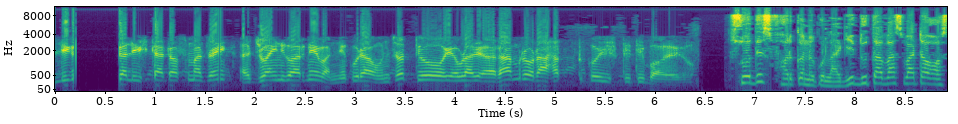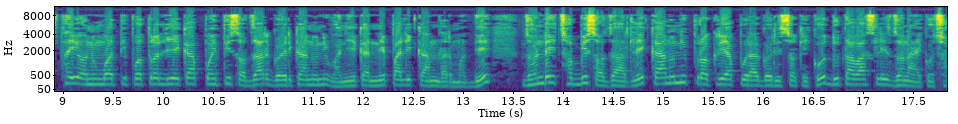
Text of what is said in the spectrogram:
लिगल स्ट्याटसमा चाहिँ जोइन गर्ने भन्ने कुरा हुन्छ त्यो एउटा राम्रो राहतको स्थिति भयो स्वदेश फर्कनको लागि दूतावासबाट अस्थायी अनुमति पत्र लिएका पैंतिस हजार गैर कानूनी भनिएका नेपाली कामदार मध्ये झण्डै छब्बीस हजारले कानूनी प्रक्रिया पूरा गरिसकेको दूतावासले जनाएको छ।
